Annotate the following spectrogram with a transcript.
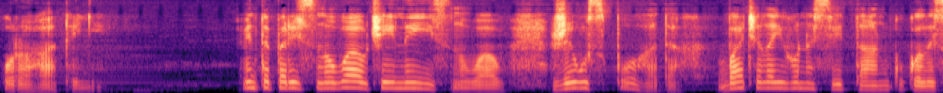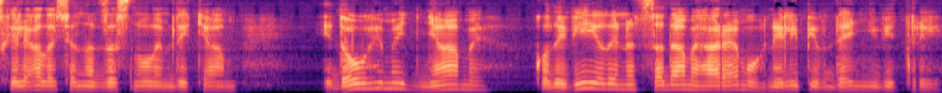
у рогатині. Він тепер існував чи й не існував, жив у спогадах, бачила його на світанку, коли схилялася над заснулим дитям, і довгими днями, коли віяли над садами гарему гнилі південні вітри.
